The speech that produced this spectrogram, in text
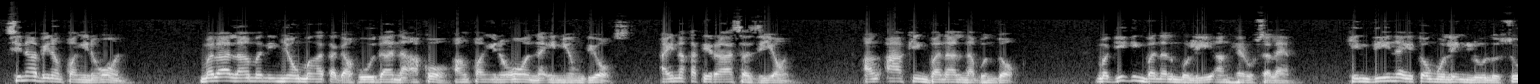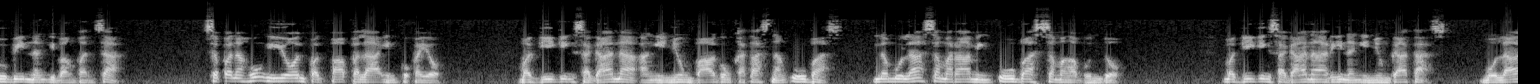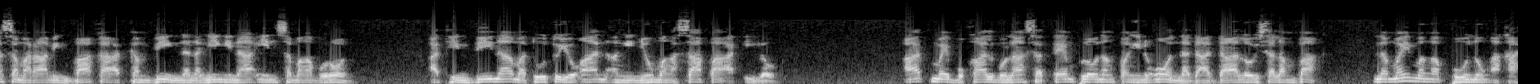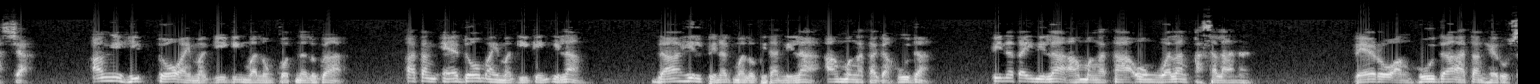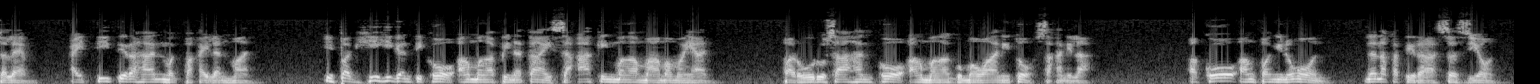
Sinabi ng Panginoon, Malalaman ninyong mga tagahuda na ako, ang Panginoon na inyong Diyos, ay nakatira sa Zion, ang aking banal na bundok. Magiging banal muli ang Jerusalem. Hindi na ito muling lulusubin ng ibang bansa. Sa panahong iyon, pagpapalain ko kayo. Magiging sagana ang inyong bagong katas ng ubas na mula sa maraming ubas sa mga bundok. Magiging sagana rin ang inyong gatas mula sa maraming baka at kambing na nanginginain sa mga buron. At hindi na matutuyuan ang inyong mga sapa at ilog. At may bukal mula sa templo ng Panginoon na dadaloy sa lambak na may mga punong akasya. Ang Ehipto ay magiging malungkot na lugar at ang Edom ay magiging ilang dahil pinagmalupitan nila ang mga taga-Huda. Pinatay nila ang mga taong walang kasalanan. Pero ang Huda at ang Jerusalem ay titirahan magpakailanman. Ipaghihiganti ko ang mga pinatay sa aking mga mamamayan. Parurusahan ko ang mga gumawa nito sa kanila. Ako ang Panginoon na nakatira sa Zion.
